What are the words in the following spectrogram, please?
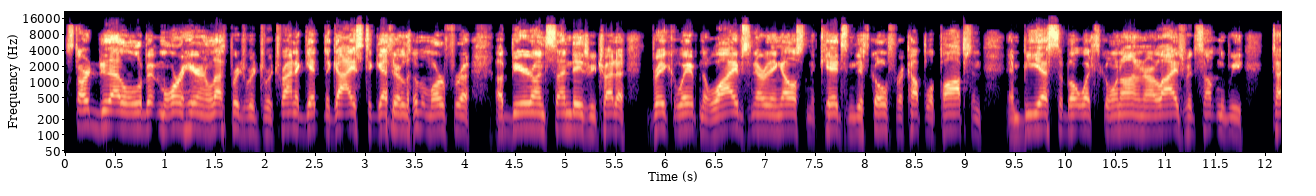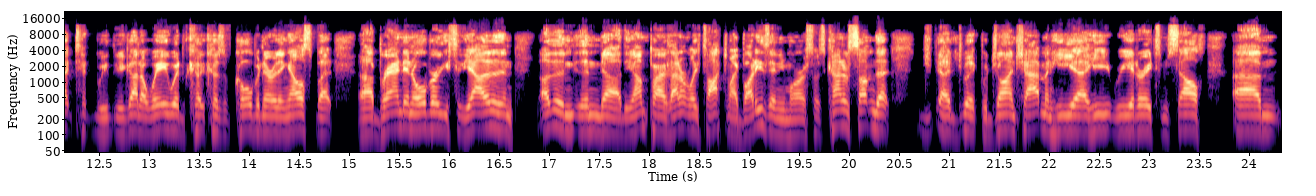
Started to do that a little bit more here in Lethbridge. We're, we're trying to get the guys together a little bit more for a, a, beer on Sundays. We try to break away from the wives and everything else and the kids and just go for a couple of pops and, and BS about what's going on in our lives with something we t- t- we, we, got away with because of COVID and everything else. But uh, Brandon over, he said, yeah, other than other than, than uh, the umpires, I don't really talk to my buddies anymore. So it's kind of something that uh, like with John Chapman, he he reiterates himself. Um,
